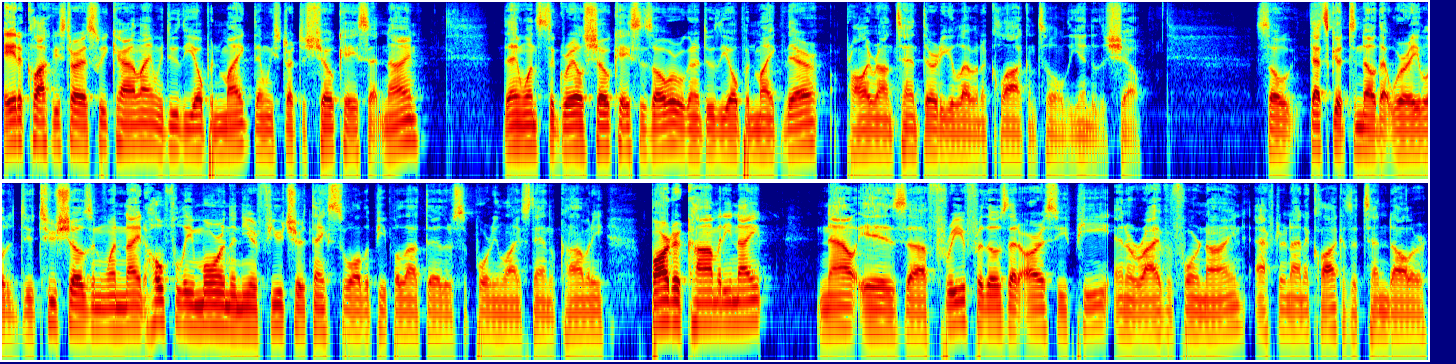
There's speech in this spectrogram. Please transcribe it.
8 o'clock, we start at Sweet Caroline. We do the open mic. Then we start to showcase at 9. Then once the Grail showcase is over, we're going to do the open mic there, probably around 10:30, 11 o'clock until the end of the show. So that's good to know that we're able to do two shows in one night, hopefully more in the near future, thanks to all the people out there that are supporting live stand up comedy. Barter Comedy Night now is uh, free for those that RSVP and arrive before 9. After 9 o'clock is a $10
